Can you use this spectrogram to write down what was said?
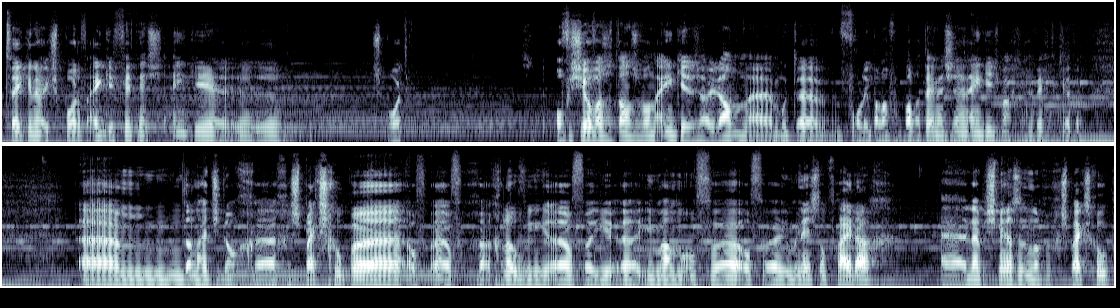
twee keer in de week sport of één keer fitness, één keer sport. Officieel was het dan zo van één keer zou je dan eh, moeten volleyballen, voetballen, tennissen en één keertje mag je gewichten kutten. Ehm, dan had je nog eh, gespreksgroepen of, eh, of ge- geloving eh, of eh, imam of, of humanist op vrijdag. Dan heb je smiddags nog een gespreksgroep.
